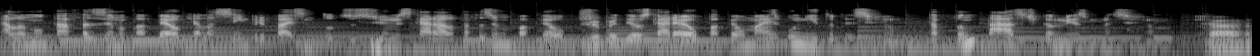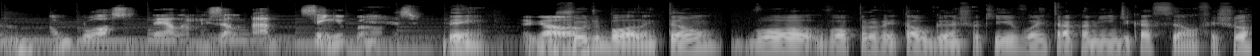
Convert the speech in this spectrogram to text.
ela não tá fazendo o papel que ela sempre faz em todos os filmes. Cara, ela tá fazendo um papel, juro por Deus, cara, é o papel mais bonito desse filme. Tá fantástica mesmo nesse filme. Cara, Não gosto dela, mas ela tá sem igual nesse filme. Bem, legal. show de bola. Então, vou, vou aproveitar o gancho aqui e vou entrar com a minha indicação, fechou?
